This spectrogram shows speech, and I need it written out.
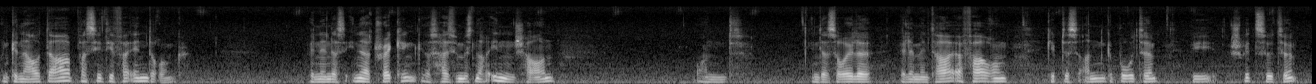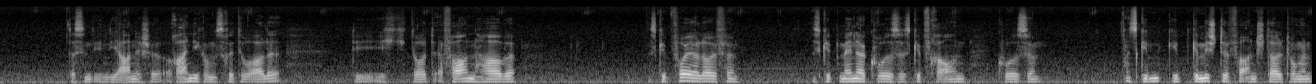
Und genau da passiert die Veränderung. Wir nennen das Inner Tracking, das heißt, wir müssen nach innen schauen. Und in der Säule Elementarerfahrung gibt es Angebote wie Schwitzhütte. Das sind indianische Reinigungsrituale, die ich dort erfahren habe. Es gibt Feuerläufe, es gibt Männerkurse, es gibt Frauenkurse, es gibt gemischte Veranstaltungen,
